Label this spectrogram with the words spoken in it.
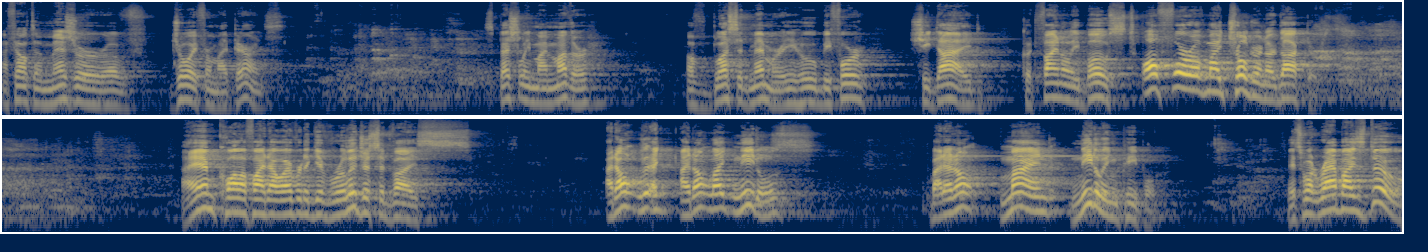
I felt a measure of joy for my parents, especially my mother of blessed memory, who, before she died, could finally boast all four of my children are doctors. I am qualified, however, to give religious advice. I don't, like, I don't like needles, but I don't mind needling people. It's what rabbis do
